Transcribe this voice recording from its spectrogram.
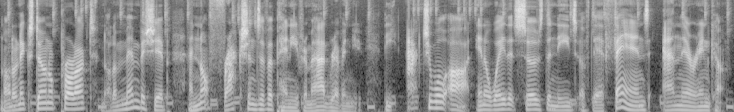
not an external product, not a membership, and not fractions of a penny from ad revenue. The actual art in a way that serves the needs of their fans and their income.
